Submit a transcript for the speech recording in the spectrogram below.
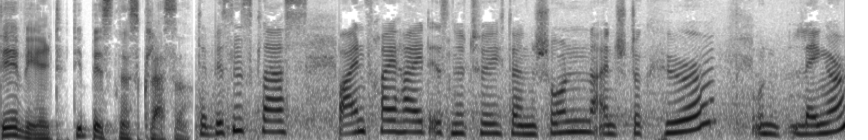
der wählt die Business-Klasse. Der Business-Class Beinfreiheit ist natürlich dann schon ein Stück höher und länger.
